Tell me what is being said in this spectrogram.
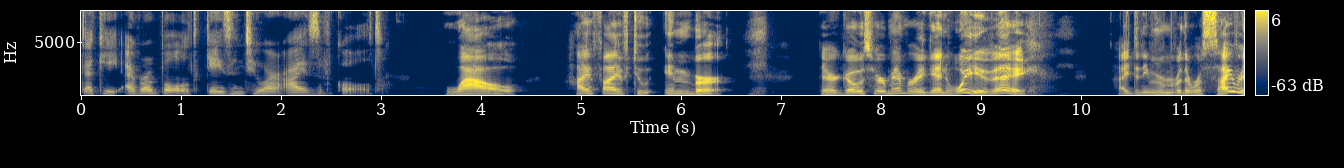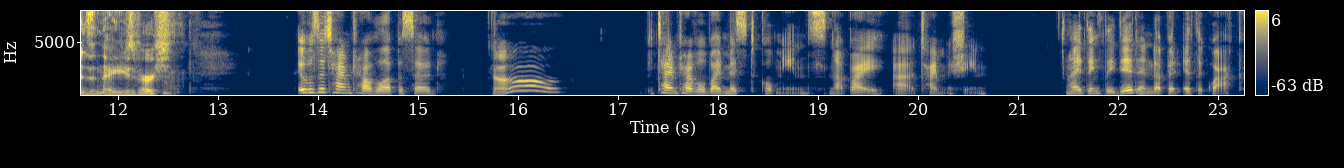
Ducky ever bold, gaze into our eyes of gold. Wow. High five to Ember. There goes her memory again. Oy vey. I didn't even remember there were sirens in the 80s version. It was a time travel episode. Ah. time travel by mystical means, not by uh, time machine. I think they did end up at Ithaquack.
